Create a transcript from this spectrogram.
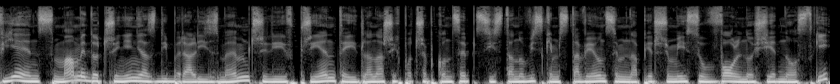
więc mamy do czynienia z liberalizmem, czyli w przyjętej dla naszych potrzeb koncepcji stanowiskiem stawiającym na pierwszym miejscu wolność jednostki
